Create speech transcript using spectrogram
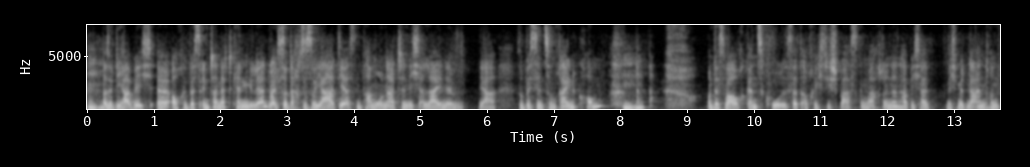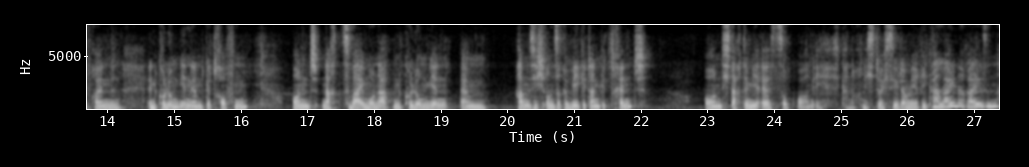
Mhm. Also die habe ich äh, auch übers Internet kennengelernt, weil ich so dachte, so ja, die ersten paar Monate nicht alleine, ja, so ein bisschen zum Reinkommen. Mhm. Und das war auch ganz cool. Es hat auch richtig Spaß gemacht. Und dann habe ich halt mich mit einer anderen Freundin in Kolumbien getroffen. Und nach zwei Monaten Kolumbien ähm, haben sich unsere Wege dann getrennt. Und ich dachte mir erst so, boah, nee, ich kann doch nicht durch Südamerika alleine reisen.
